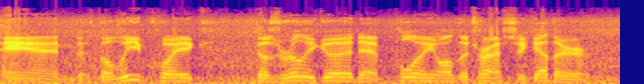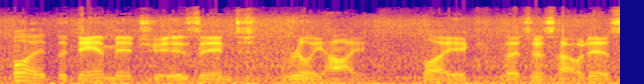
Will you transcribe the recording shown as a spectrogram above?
And the Leapquake does really good at pulling all the trash together, but the damage isn't really high. Like, that's just how it is.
